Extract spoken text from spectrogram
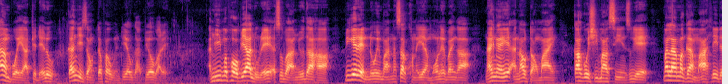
အံ့ပွေရာဖြစ်တယ်လို့ကမ်းခြေဆောင်တပ်ဖွဲ့ဝင်တယောက်ကပြောပါတယ်အမည်မဖော်ပြလိုတဲ့အဆိုပါအမျိုးသားဟာ ပြီးခဲ့တဲ့နိုဝင်ဘာ28ရက်မော်လဲပိုင်းကနိုင်ငံရဲ့အနောက်တောင်ပိုင်းကာဂိုရှိမာစီရင်စုရဲ့မလမကတ်မှာလှေတ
